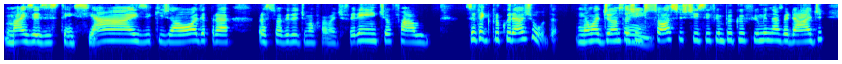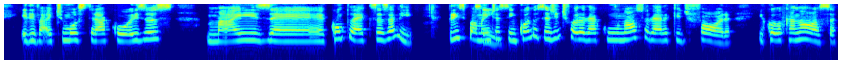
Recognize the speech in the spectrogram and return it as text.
mais existenciais e que já olha para a sua vida de uma forma diferente, eu falo, você tem que procurar ajuda. Não adianta Sim. a gente só assistir esse filme, porque o filme, na verdade, ele vai te mostrar coisas mais é, complexas ali. Principalmente Sim. assim, quando se a gente for olhar com o nosso olhar aqui de fora e colocar, nossa,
